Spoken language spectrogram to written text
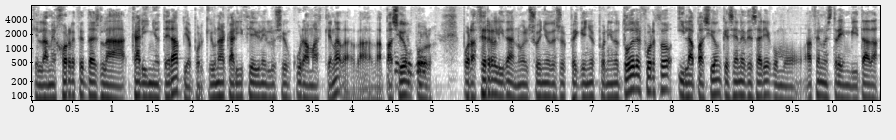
que la mejor receta es la cariñoterapia, porque una caricia y una ilusión cura más que nada, la, la pasión por, por hacer realidad ¿no? el sueño de esos pequeños, poniendo todo el esfuerzo y la pasión que sea necesaria, como hace nuestra invitada.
